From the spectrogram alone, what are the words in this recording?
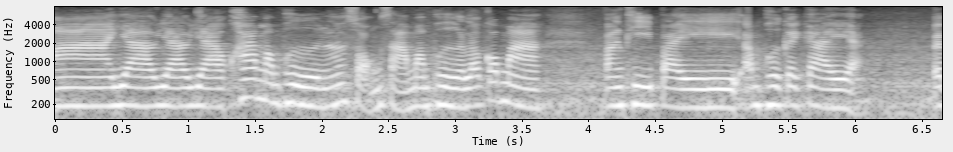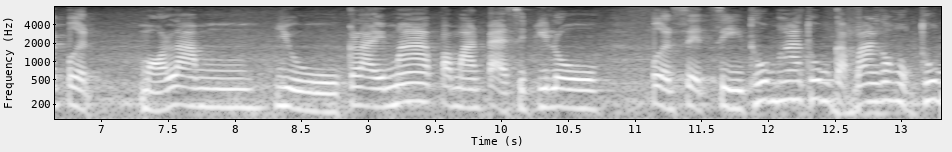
มายาวยาวยาวข้ามอำเภอนะสองสามอำเภอแล้วก็มาบางทีไปอำเภอไกลๆอะไปเปิดหมอลำอยู่ไกลมากประมาณ 80 กิโล เปิดเสร็จสี่ทุ่มห้าทุ่มกลับบ้านก็หกทุ่ม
